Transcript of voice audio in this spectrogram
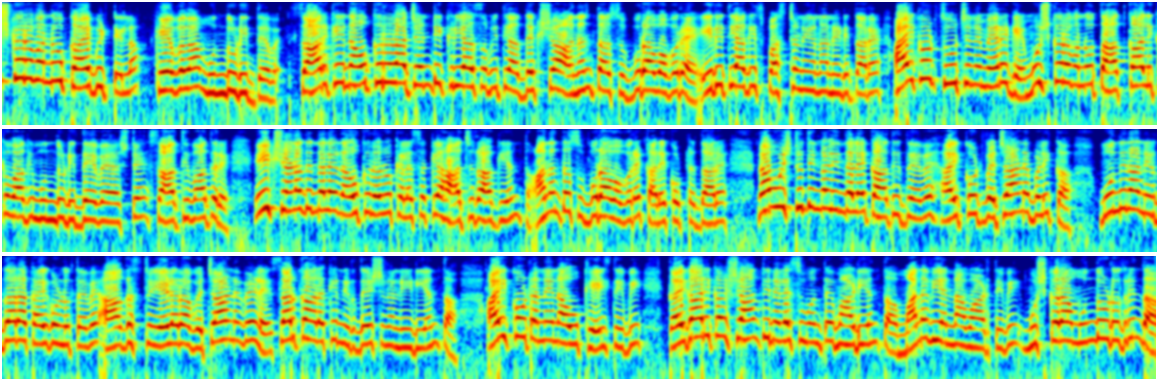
ಮುಷ್ಕರವನ್ನು ಕಾಯ್ಬಿಟ್ಟಿಲ್ಲ. ಕೇವಲ ಮುಂದೂಡಿದ್ದೇವೆ. ಸಾರಿಗೆ ನೌಕರರ ಜಂಟಿ ಕ್ರಿಯಾ ಸಮಿತಿ ಅಧ್ಯಕ್ಷ ಅನಂತ ಸುಬ್ಬುರಾವ್ ಅವರೇ ಈ ರೀತಿಯಾಗಿ ಸ್ಪಷ್ಟನೆಯನ್ನ ನೀಡಿದ್ದಾರೆ. ಹೈಕೋರ್ಟ್ ಸೂಚನೆ ಮೇರೆಗೆ ಮುಷ್ಕರವನ್ನು ತಾತ್ಕಾಲಿಕವಾಗಿ ಮುಂದೂಡಿದ್ದೇವೆ ಅಷ್ಟೇ ಸಾಧ್ಯವಾದರೆ ಈ ಕ್ಷಣದಿಂದಲೇ ನೌಕರರು ಕೆಲಸಕ್ಕೆ ಹಾಜರಾಗಿ ಅಂತ ಅನಂತ ಸುಬ್ಬುರಾವ್ ಅವರೇ ಕರೆ ಕೊಟ್ಟಿದ್ದಾರೆ. ನಾವು ಇಷ್ಟು ತಿಂಗಳಿಂದಲೇ ಕಾದಿದ್ದೇವೆ. ಹೈಕೋರ್ಟ್ ವಿಚಾರಣೆ ಬಳಿಕ ಮುಂದಿನ ನಿರ್ಧಾರ ಕೈಗೊಳ್ಳುತ್ತೇವೆ. ಆಗಸ್ಟ್ ಏಳರ ವಿಚಾರಣೆ ವೇಳೆ ಸರ್ಕಾರಕ್ಕೆ ನಿರ್ದೇಶನ ನೀಡಿ ಅಂತ ಹೈಕೋರ್ಟ್ ಅನ್ನೇ ನಾವು ಕೇಳ್ತೀವಿ. ಕೈಗಾರಿಕಾ ಶಾಂತಿ ನೆಲೆಸುವಂತೆ ಮಾಡಿ ಅಂತ ಮನವಿಯನ್ನ ಮಾಡ್ತೀವಿ. ಮುಷ್ಕರ ಮುಂದೂಡೋದ್ರಿಂದ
